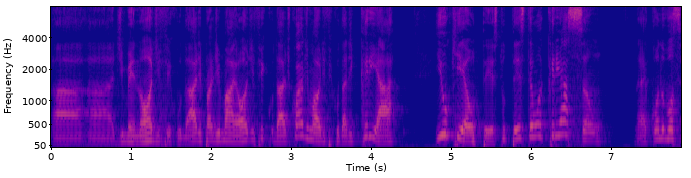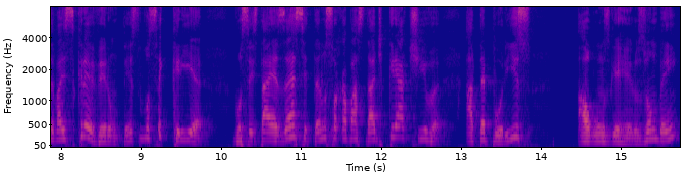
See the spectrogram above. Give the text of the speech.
a, a, de menor dificuldade para de maior dificuldade. Qual é a de maior dificuldade? Criar. E o que é o texto? O texto é uma criação. Né? Quando você vai escrever um texto, você cria. Você está exercitando sua capacidade criativa. Até por isso, alguns guerreiros vão bem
